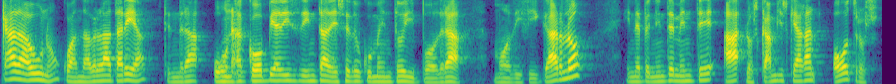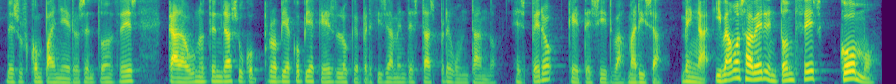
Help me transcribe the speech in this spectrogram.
cada uno, cuando abra la tarea, tendrá una copia distinta de ese documento y podrá modificarlo independientemente a los cambios que hagan otros de sus compañeros. Entonces, cada uno tendrá su propia copia, que es lo que precisamente estás preguntando. Espero que te sirva, Marisa. Venga, y vamos a ver entonces cómo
